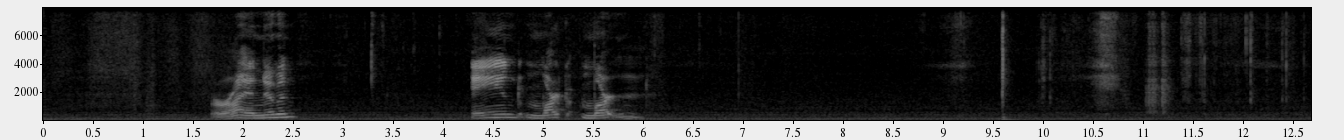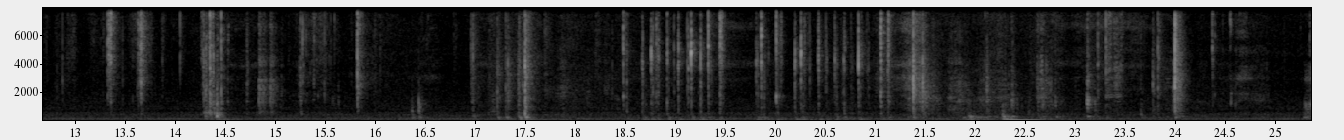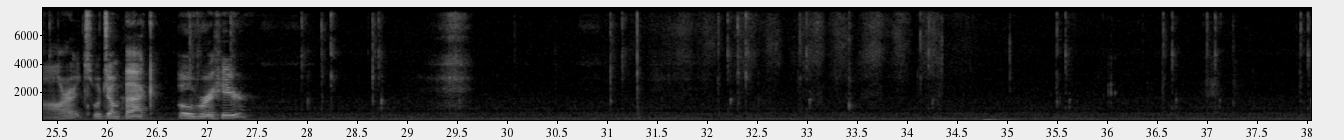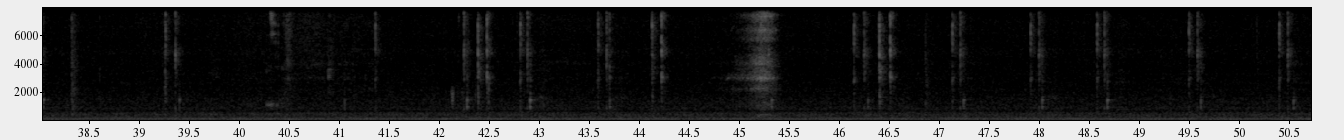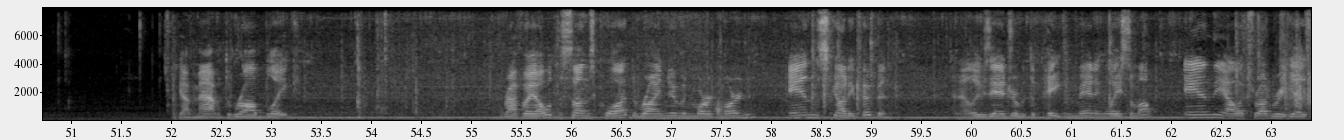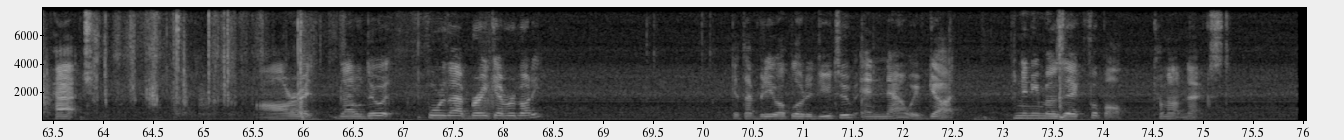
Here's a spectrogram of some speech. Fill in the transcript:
Ryan Newman and Mark Martin. All right, so we'll jump back over here. Got Matt with the Rob Blake. Raphael with the Suns quad, the Ryan Newman, Mark Martin, and the Scottie Pippen. And that leaves Andrew with the Peyton Manning lace 'em up and the Alex Rodriguez patch. All right, that'll do it for that break, everybody. Get that video uploaded to YouTube, and now we've got Panini Mosaic Football coming up next.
